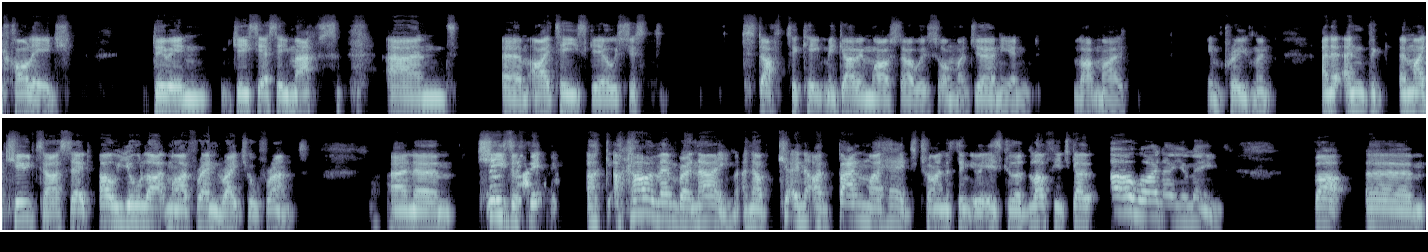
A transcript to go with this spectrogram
college doing GCSE maths and um, IT skills, just stuff to keep me going whilst I was on my journey and like my improvement. And and the, and my tutor said, "Oh, you're like my friend Rachel France," and um, she's a fit. I, I, can't remember her name, and I and I bang my head trying to think who it is because I'd love for you to go. Oh, I know you mean. But um,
